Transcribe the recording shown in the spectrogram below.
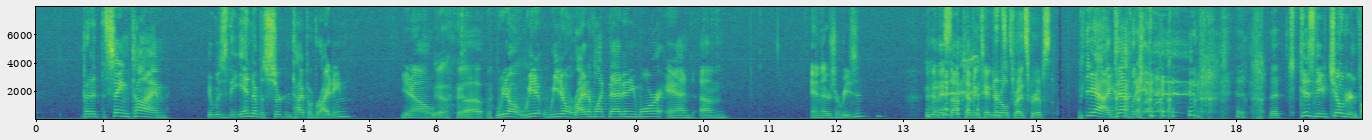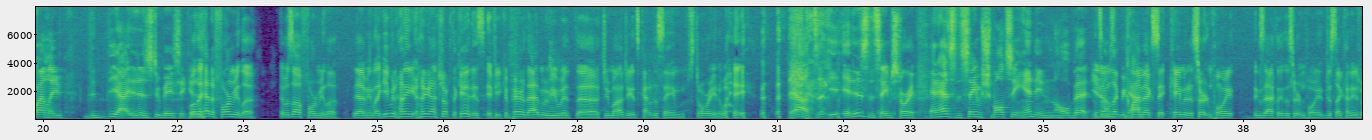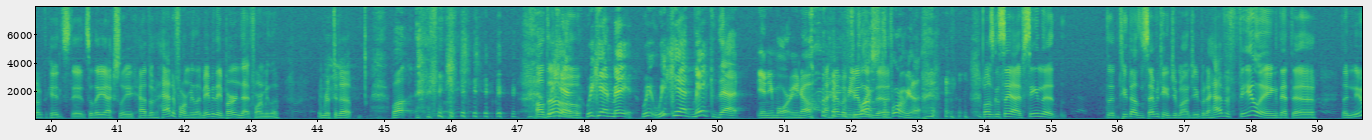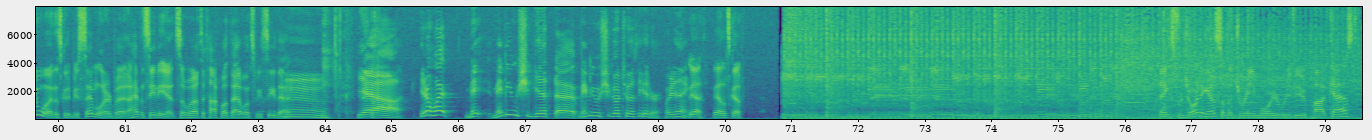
but at the same time, it was the end of a certain type of writing. You know, Yeah, yeah. Uh, we don't we we don't write them like that anymore, and um, and there's a reason. And then they stopped having ten-year-olds write scripts. Yeah, exactly. the Disney children finally, yeah, it is too basic. Well, they had a formula. It was all formula. Yeah, I mean, like even Honey, Honey I Shrunk the Kid is. If you compare that movie with uh, Jumanji, it's kind of the same story in a way. yeah, it's, it is the same story and it has the same schmaltzy ending and the whole bit. It's know? almost like the Yeah. climax came at a certain point, exactly at a certain point, just like Honey I Shrunk the Kids did. So they actually had the had a formula. Maybe they burned that formula and ripped it up. Well, we Although can't we can't make we, we can't make that anymore. You know, I have a feeling lost the formula. Well, I was gonna say I've seen the the 2017 Jumanji, but I have a feeling that the the new one is going to be similar. But I haven't seen it yet, so we'll have to talk about that once we see that. Yeah, you know what? May, maybe we should get. Uh, maybe we should go to a theater. What do you think? Yeah, yeah, let's go. Thanks for joining us on the Dream Warrior Review podcast.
